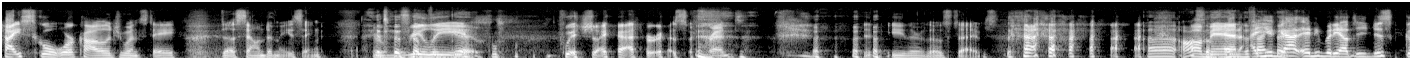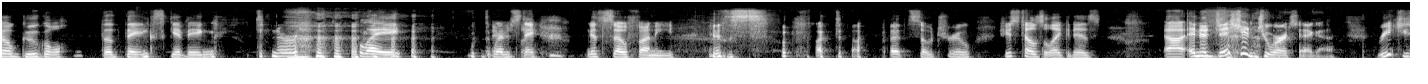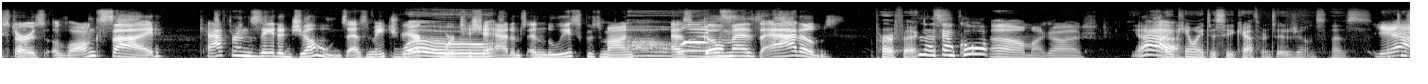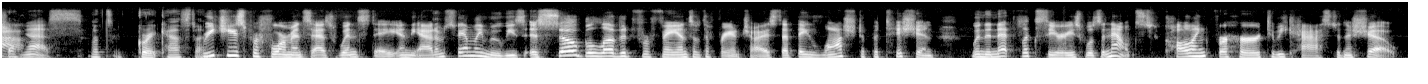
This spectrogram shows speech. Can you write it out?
high school or college Wednesday does sound amazing. I It does sound really wish I had her as a friend. Either of those times. Uh, awesome. Oh man, And the fact you that- got anybody out there? You just go Google the Thanksgiving dinner play with Wednesday. It's so funny. It's so fucked up, but so true. She just tells it like it is. Uh, in addition to Ortega, Ricci stars alongside Catherine Zeta Jones as matriarch Whoa. Morticia Addams and Luis Guzman Oh, as what? Gomez Addams. Perfect. Doesn't that sound cool? Oh my gosh. Yeah. I can't wait to see Catherine Zeta-Jones. That's Yeah. Yes. that's great casting. Ricci's performance as Wednesday in the Addams Family movies is so beloved for fans of the franchise that they launched a petition when the Netflix series was announced, calling for her to be cast in the show.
